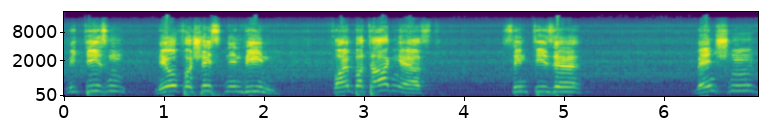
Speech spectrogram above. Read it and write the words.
mit diesen Neofaschisten in Wien. Vor ein paar Tagen erst sind diese Menschen,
